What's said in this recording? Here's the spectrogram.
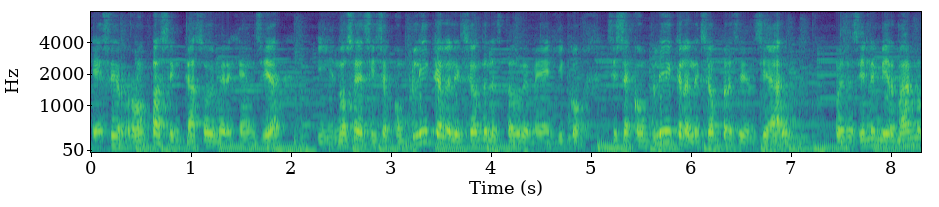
ese rompas en caso de emergencia y no sé si se complica la elección del Estado de México, si se complica la elección presidencial, pues decirle mi hermano,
